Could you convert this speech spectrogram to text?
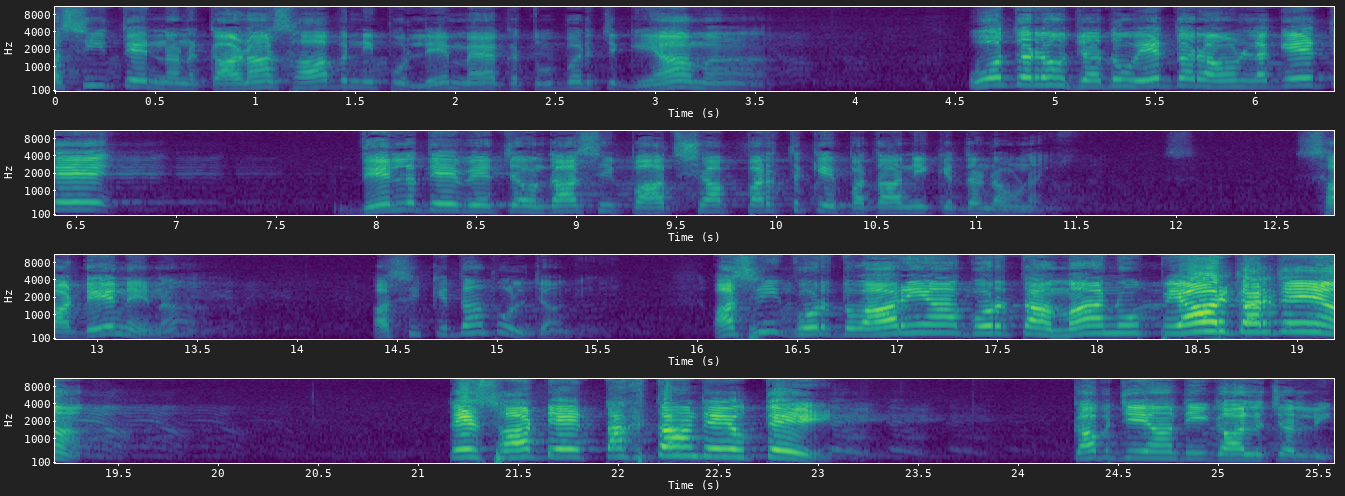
ਅਸੀਂ ਤੇ ਨਨਕਾਣਾ ਸਾਹਿਬ ਨਹੀਂ ਭੁੱਲੇ, ਮੈਂ ਅਕਤੂਬਰ ਚ ਗਿਆ ਵਾਂ। ਉਧਰੋਂ ਜਦੋਂ ਇੱਧਰ ਆਉਣ ਲੱਗੇ ਤੇ ਦਿਲ ਦੇ ਵਿੱਚ ਆਉਂਦਾ ਸੀ, ਪਾਤਸ਼ਾਹ ਪਰਤ ਕੇ ਪਤਾ ਨਹੀਂ ਕਿੱਦਣ ਆਉਣਾ ਈ। ਸਾਡੇ ਨੇ ਨਾ, ਅਸੀਂ ਕਿੱਦਾਂ ਭੁੱਲ ਜਾਾਂਗੇ? ਅਸੀਂ ਗੁਰਦੁਆਰਿਆਂ, ਗੁਰਧਾਮਾਂ ਨੂੰ ਪਿਆਰ ਕਰਦੇ ਹਾਂ ਤੇ ਸਾਡੇ ਤਖਤਾਂ ਦੇ ਉੱਤੇ ਕਬਜ਼ਿਆਂ ਦੀ ਗੱਲ ਚੱਲੀ।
